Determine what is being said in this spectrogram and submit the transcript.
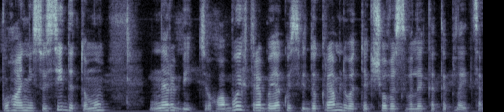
погані сусіди, тому не робіть цього. Або їх треба якось відокремлювати, якщо у вас велика теплиця.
